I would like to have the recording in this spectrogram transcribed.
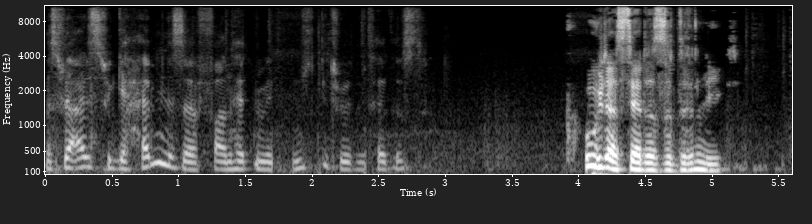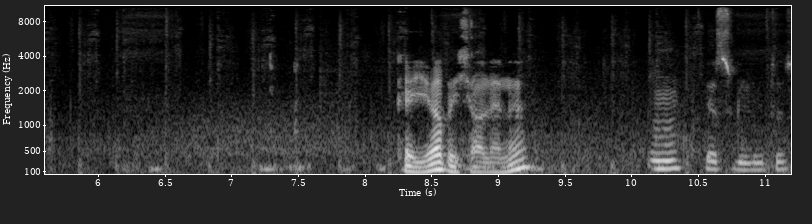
Was wir alles für Geheimnisse erfahren hätten, wenn du nicht getötet hättest. Cool, dass der da so drin liegt. Okay, hier habe ich alle, ne? Mhm, die hast du gelootet.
